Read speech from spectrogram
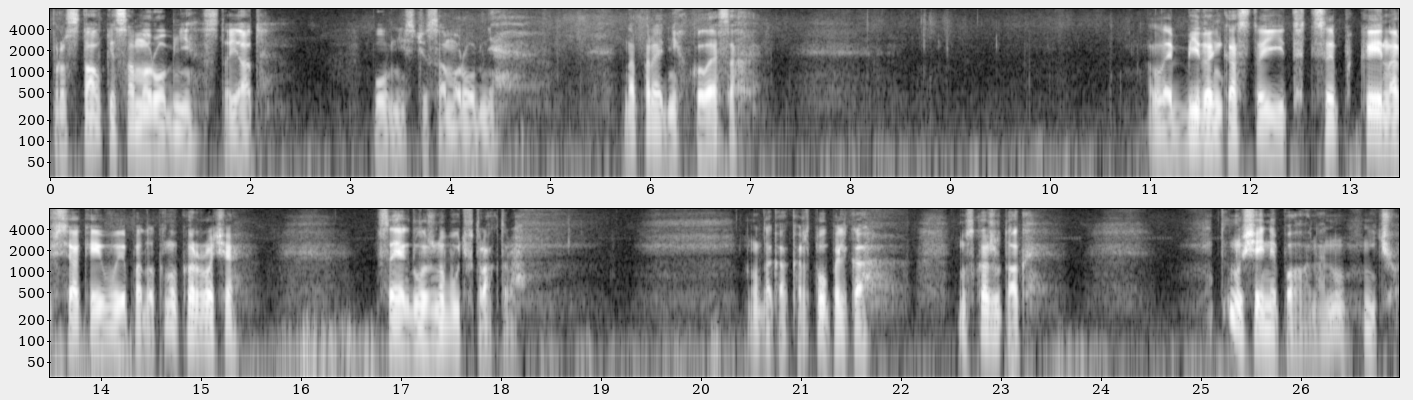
Проставки саморобні стоять. Повністю саморобні на передніх колесах. Лебідонька стоїть, цепки на всякий випадок. Ну, коротше, все як должно бути в трактора. Ось така картопелька. Ну, скажу так. Та ну ще й непогана, ну нічого.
